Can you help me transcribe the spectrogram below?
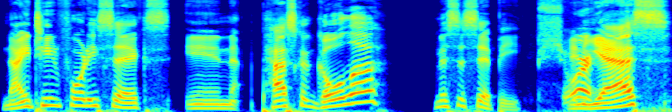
1946, in Pascagoula, Mississippi. Sure. And yes,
